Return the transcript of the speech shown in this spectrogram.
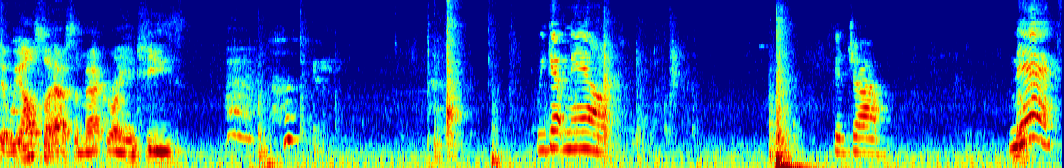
Yeah, we also have some macaroni and cheese. we got milk. Good job. No. Next,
